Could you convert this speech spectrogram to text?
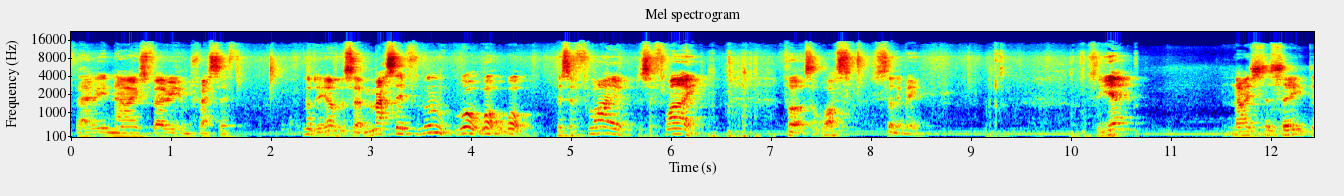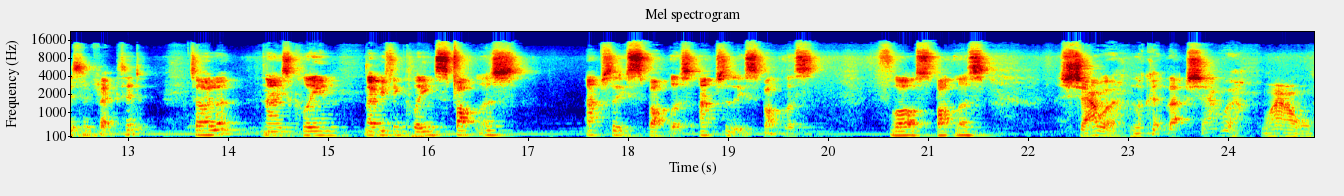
Very nice. Very impressive. Bloody hell, there's a massive. Whoa, whoa, whoa. There's a fly. There's a fly. Thought it was a wasp. Silly me. So yeah, nice to see, disinfected toilet, nice clean, everything clean, spotless, absolutely spotless, absolutely spotless. Floor spotless. Shower, look at that shower. Wow.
